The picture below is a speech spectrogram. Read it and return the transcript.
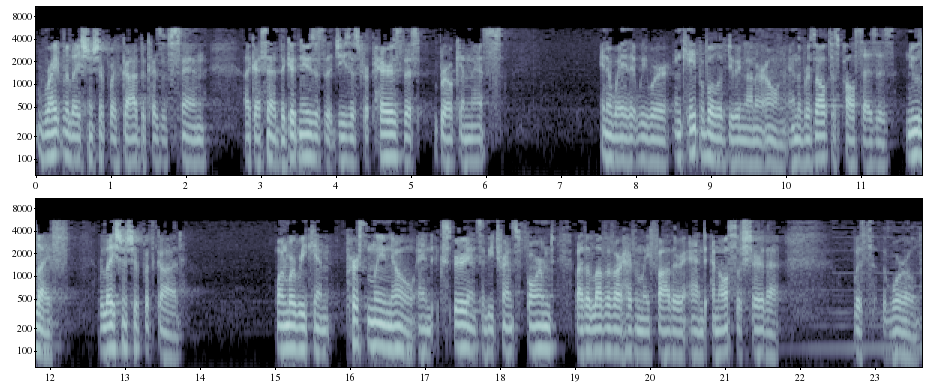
right relationship with God because of sin, like I said, the good news is that Jesus repairs this brokenness in a way that we were incapable of doing on our own. And the result, as Paul says, is new life, relationship with God. One where we can personally know and experience and be transformed by the love of our Heavenly Father and, and also share that with the world.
